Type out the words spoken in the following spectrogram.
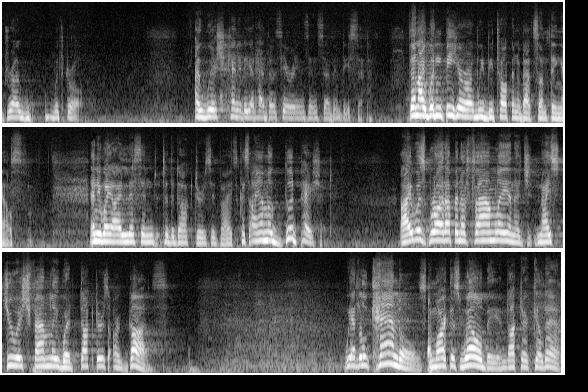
drug withdrawal. I wish Kennedy had had those hearings in 77. Then I wouldn't be here, we'd be talking about something else. Anyway, I listened to the doctor's advice because I am a good patient. I was brought up in a family, in a nice Jewish family, where doctors are gods. We had little candles to Marcus Welby and Dr. Kildare.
